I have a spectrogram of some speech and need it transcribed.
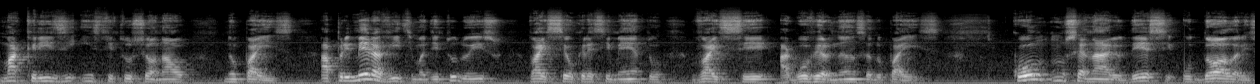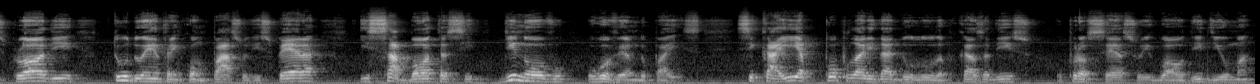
Uma crise institucional no país. A primeira vítima de tudo isso vai ser o crescimento, vai ser a governança do país. Com um cenário desse, o dólar explode, tudo entra em compasso de espera e sabota-se de novo o governo do país. Se cair a popularidade do Lula por causa disso, o processo igual de Dilma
